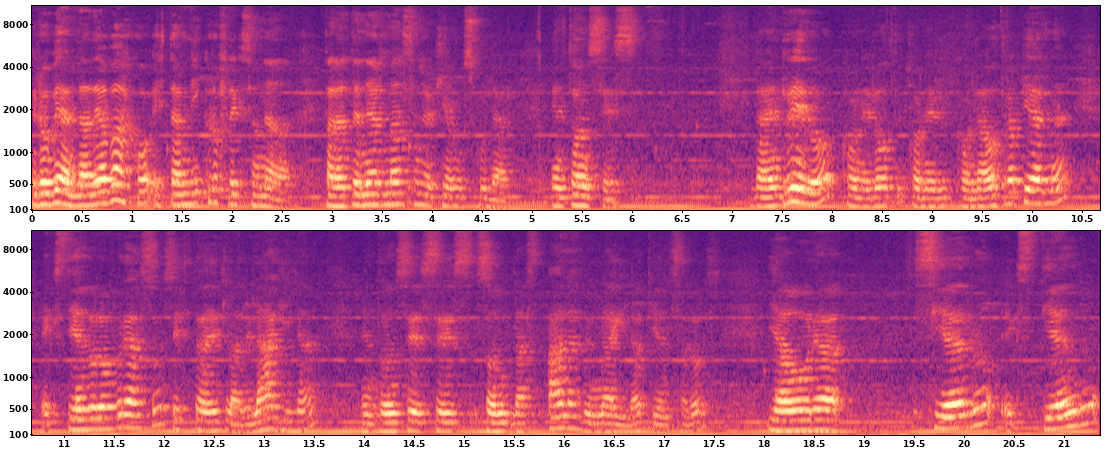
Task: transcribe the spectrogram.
Pero vean, la de abajo está microflexionada para tener más energía muscular. Entonces, la enredo con, el con, el, con la otra pierna, extiendo los brazos, esta es la del águila, Entonces son las alas de un águila, piénsalos. Y ahora cierro, extiendo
